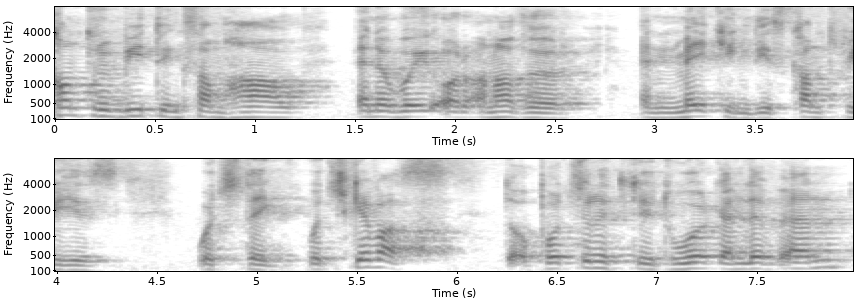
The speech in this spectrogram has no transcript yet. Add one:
contributing somehow in a way or another and making these countries which they which give us the opportunity to work and live in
